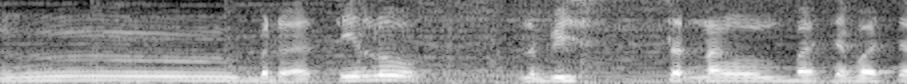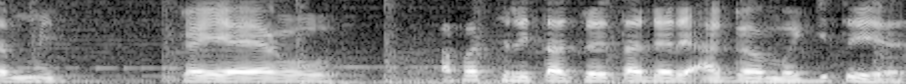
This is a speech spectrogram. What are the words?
Hmm, berarti lu lebih senang baca-baca mit kayak yang apa cerita-cerita dari agama gitu ya?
